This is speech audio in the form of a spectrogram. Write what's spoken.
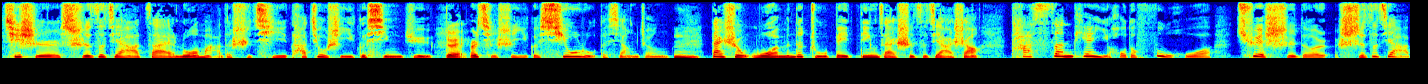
其实十字架在罗马的时期，它就是一个刑具，对，而且是一个羞辱的象征，嗯。但是我们的主被钉在十字架上，他三天以后的复活，却使得十字架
